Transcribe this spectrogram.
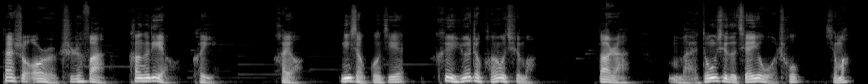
但是偶尔吃吃饭、看个电影可以。还有，你想逛街可以约着朋友去吗？当然，买东西的钱由我出，行吗？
